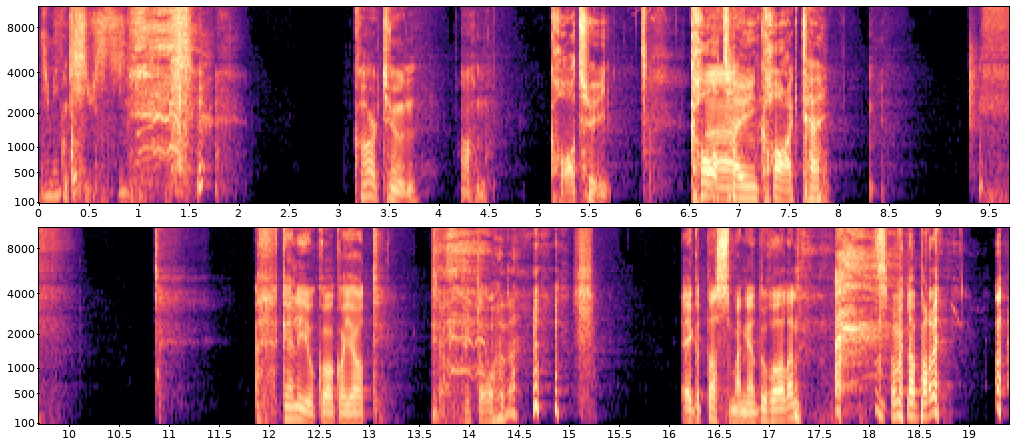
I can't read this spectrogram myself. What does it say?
Cartoon hahmo. Cartoon. Cartoon character. Keliuko kojotti. Se on vitu hyvä. Eikö Tasmanian tuholan? Se on vielä parempi.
